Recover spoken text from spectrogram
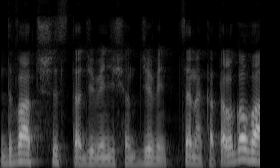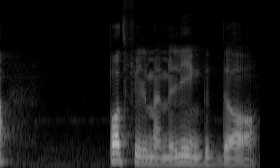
2399 cena katalogowa. Pod filmem link do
